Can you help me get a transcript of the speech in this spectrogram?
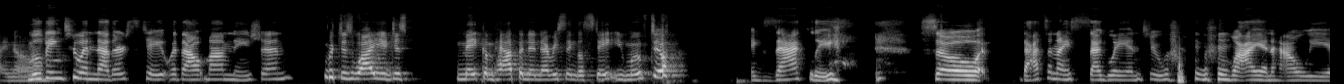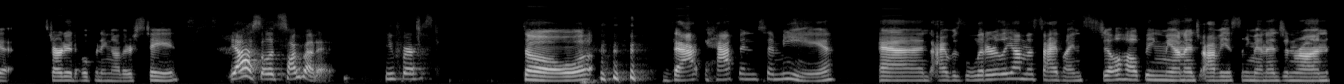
I know. Moving to another state without Mom Nation. Which is why you just make them happen in every single state you move to. Exactly. So that's a nice segue into why and how we started opening other states. Yeah. So let's talk about it. You first. So that happened to me. And I was literally on the sidelines, still helping manage, obviously, manage and run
